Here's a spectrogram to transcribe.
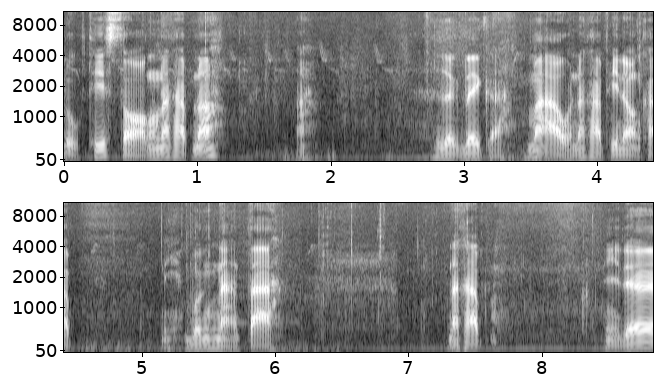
ลูกที่สองนะครับเนาะอะเลือกได้กะมาเอานะครับ พี่น้องครับ นี่เบิ้งหน้าตานะครับ นี่เด้อ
